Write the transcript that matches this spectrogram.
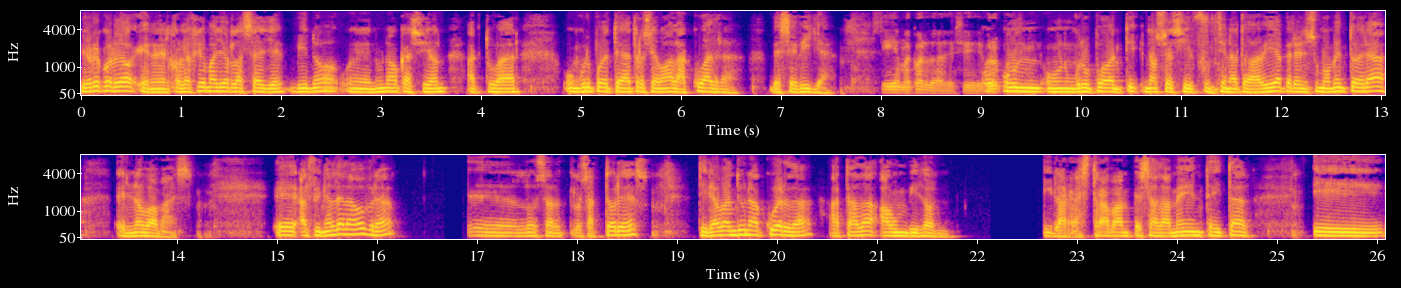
Yo recuerdo en el Colegio Mayor La Salle vino en una ocasión a actuar un grupo de teatro se llamaba La Cuadra de Sevilla. Sí, me acuerdo grupo. Un, un grupo, anti- no sé si funciona todavía, pero en su momento era el No Va Más. Eh, al final de la obra, eh, los, los actores tiraban de una cuerda atada a un bidón y la arrastraban pesadamente y tal. Y,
